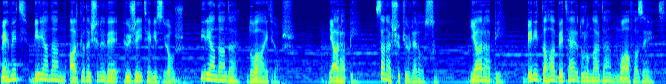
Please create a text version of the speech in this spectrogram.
Mehmet bir yandan arkadaşını ve hücreyi temizliyor, bir yandan da dua ediyor. Ya Rabbi, sana şükürler olsun. Ya Rabbi, beni daha beter durumlardan muhafaza et.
